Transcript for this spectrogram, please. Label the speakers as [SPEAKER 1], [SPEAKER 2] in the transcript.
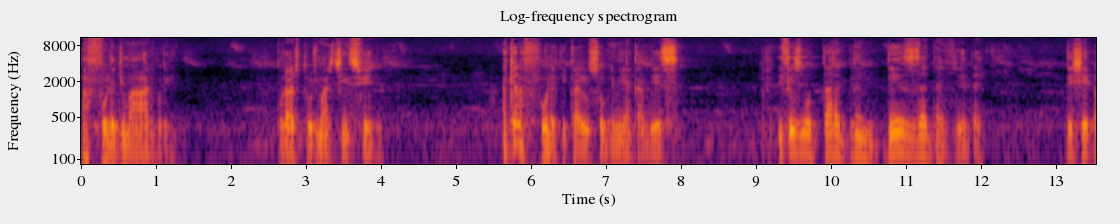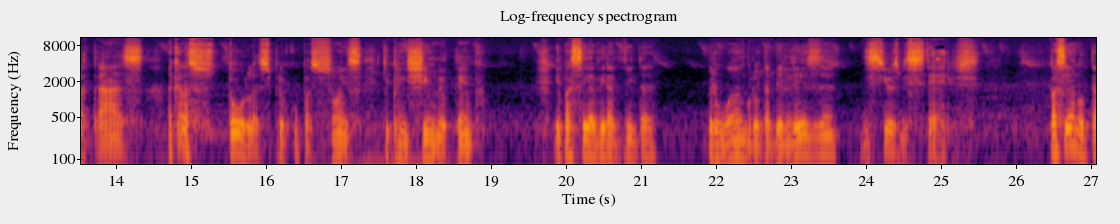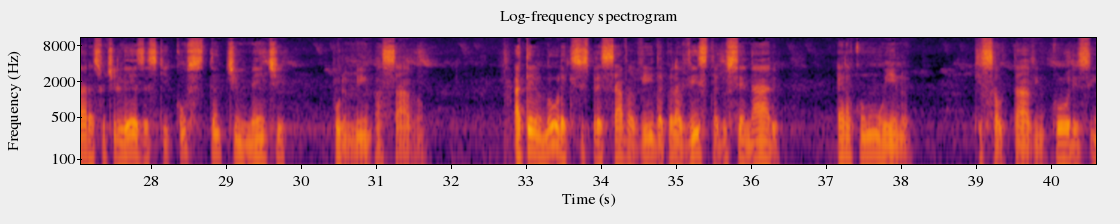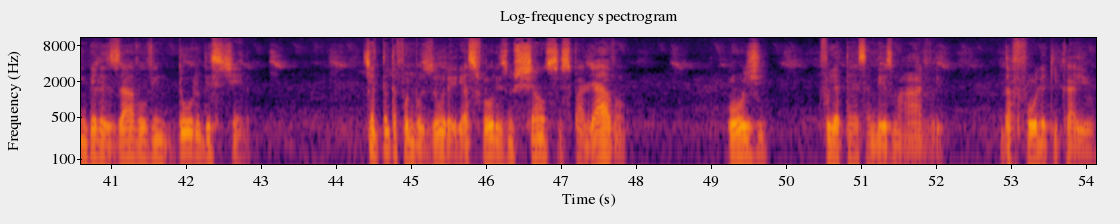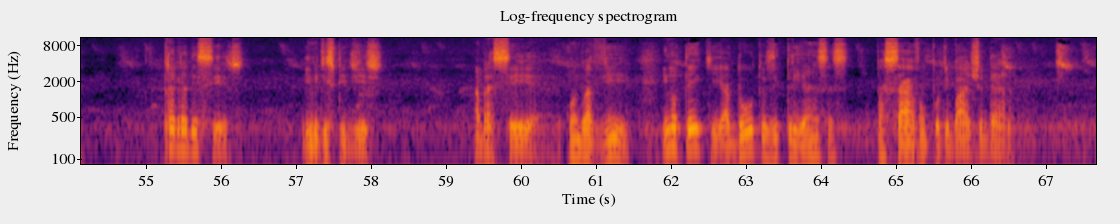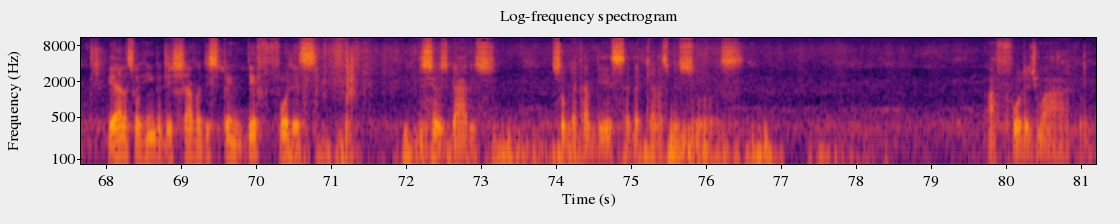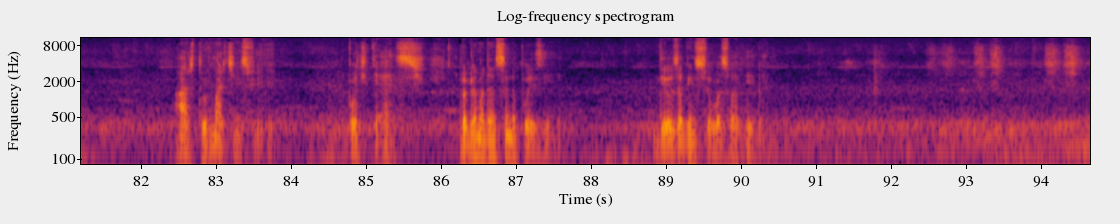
[SPEAKER 1] A Folha de uma Árvore, por Arthur Martins Filho. Aquela folha que caiu sobre minha cabeça me fez notar a grandeza da vida. Deixei para trás aquelas tolas preocupações que preenchiam meu tempo e passei a ver a vida pelo ângulo da beleza de seus mistérios. Passei a notar as sutilezas que constantemente por mim passavam. A ternura que se expressava a vida pela vista do cenário era como um hino que saltava em cores e embelezava o vindouro destino. Tinha tanta formosura e as flores no chão se espalhavam. Hoje fui até essa mesma árvore, da folha que caiu, para agradecer e me despedir. Abracei-a quando a vi e notei que adultos e crianças passavam por debaixo dela. E ela, sorrindo, deixava desprender folhas de seus galhos sobre a cabeça daquelas pessoas. A folha de uma árvore. Arthur Martins Filho. Podcast. Programa Dançando a Poesia. Deus abençoe a sua vida.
